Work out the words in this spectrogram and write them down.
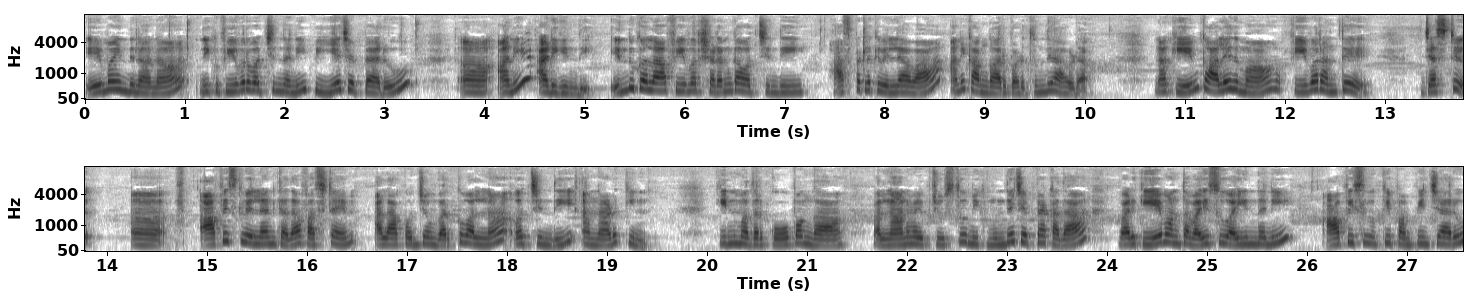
ఏమైంది నానా నీకు ఫీవర్ వచ్చిందని పిఏ చెప్పారు అని అడిగింది. ఎందుకలా ఫీవర్ సడన్గా వచ్చింది? హాస్పిటల్కి వెళ్ళావా అని కంగారు పడుతుంది ఆవిడ. నాకు ఏం కాలేదు మా ఫీవర్ అంతే. జస్ట్ ఆఫీస్కి వెళ్ళాను కదా ఫస్ట్ టైం అలా కొంచెం వర్క్ వలన వచ్చింది అన్నాడు కిన్. కిన్ మదర్ కోపంగా వాళ్ళ నాన్న వైపు చూస్తూ మీకు ముందే చెప్పా కదా వాడికి ఏమంత వయసు అయ్యిందని ఆఫీసుకి పంపించారు.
